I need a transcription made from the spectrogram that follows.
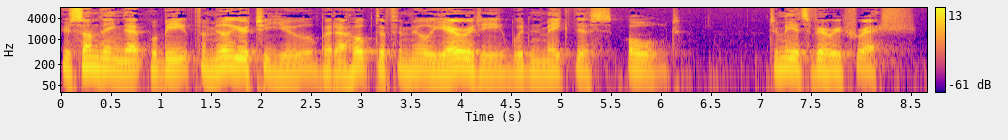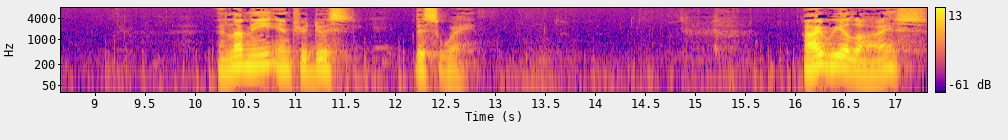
is something that will be familiar to you, but I hope the familiarity wouldn't make this old. To me, it's very fresh. And let me introduce this way. I realize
